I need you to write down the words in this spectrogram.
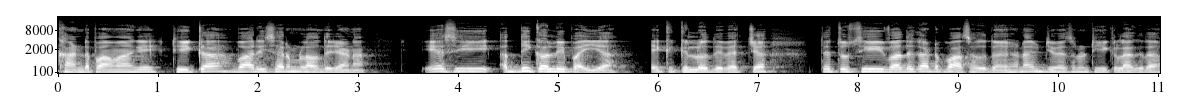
ਖੰਡ ਪਾਵਾਂਗੇ। ਠੀਕ ਆ? ਵਾਰੀ ਸਰ ਮਿਲਾਉਂਦੇ ਜਾਣਾ। ਇਹ ਅਸੀਂ ਅੱਧੀ ਕੌਲੀ ਪਾਈ ਆ 1 ਕਿਲੋ ਦੇ ਵਿੱਚ। ਅਤੇ ਤੁਸੀਂ ਵੱਧ ਘੱਟ ਪਾ ਸਕਦੇ ਹੋ ਹੈ ਨਾ ਜਿਵੇਂ ਤੁਹਾਨੂੰ ਠੀਕ ਲੱਗਦਾ,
